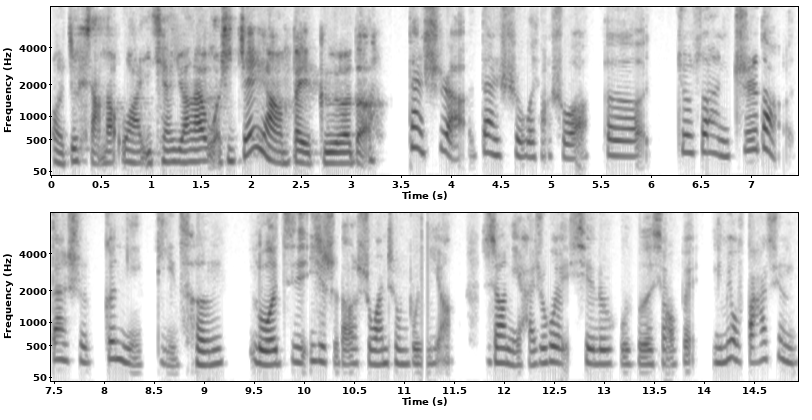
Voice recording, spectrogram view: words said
我就想到哇，以前原来我是这样被割的。但是啊，但是我想说，呃，就算知道，但是跟你底层逻辑意识到是完全不一样。就像你还是会稀里糊涂的消费，你没有发现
